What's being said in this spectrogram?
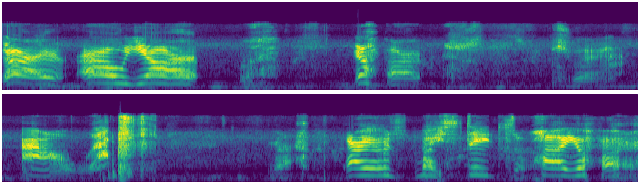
Yar. Oh, yar. Yar. Ow. Why is my state so high?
